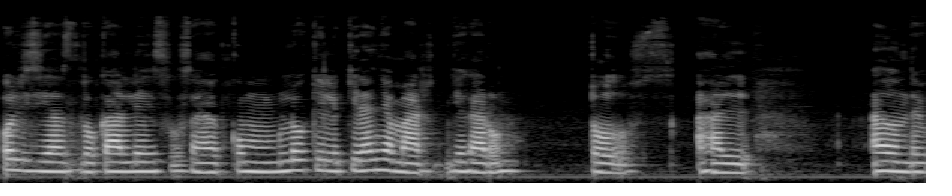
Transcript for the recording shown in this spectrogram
policías locales, o sea, como lo que le quieran llamar, llegaron todos al a donde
